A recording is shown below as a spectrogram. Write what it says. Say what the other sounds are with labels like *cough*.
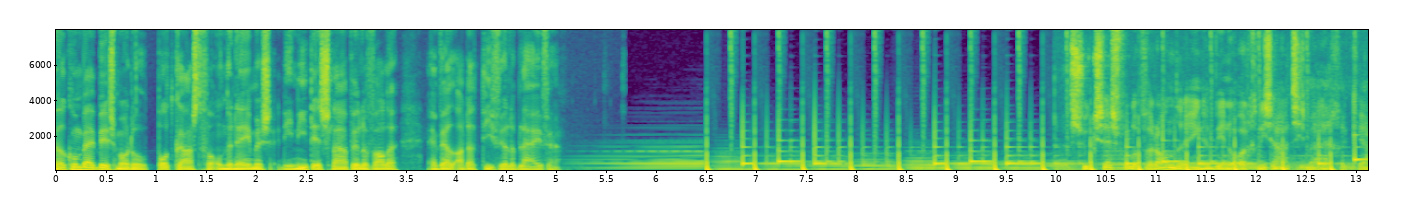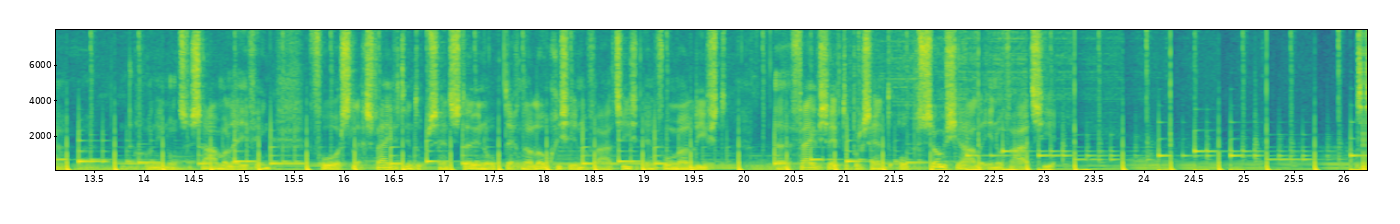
Welkom bij Bismodel, podcast voor ondernemers die niet in slaap willen vallen en wel adaptief willen blijven. Succesvolle veranderingen binnen organisaties, maar eigenlijk ja, gewoon in onze samenleving, voor slechts 25% steunen op technologische innovaties en voor maar liefst uh, 75% op sociale innovatie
